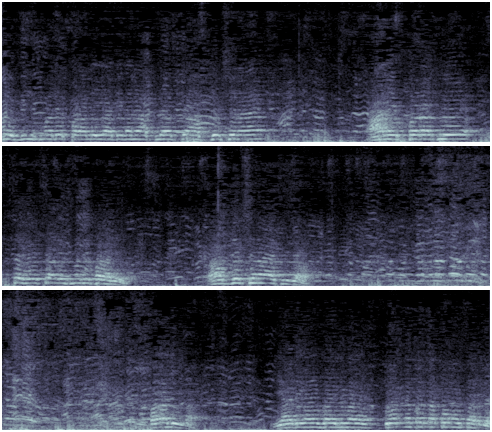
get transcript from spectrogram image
सव्वीसमध्ये पळाली. या ठिकाणी आपल्यावरचे ऑब्जेक्शन आहे आणि परत हे चव्वेचाळीसमध्ये पळाले. ऑब्जेक्शन आहे तिच्यावर पळाली का? या ठिकाणी बैल दोन नंबर टाकून उतरले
